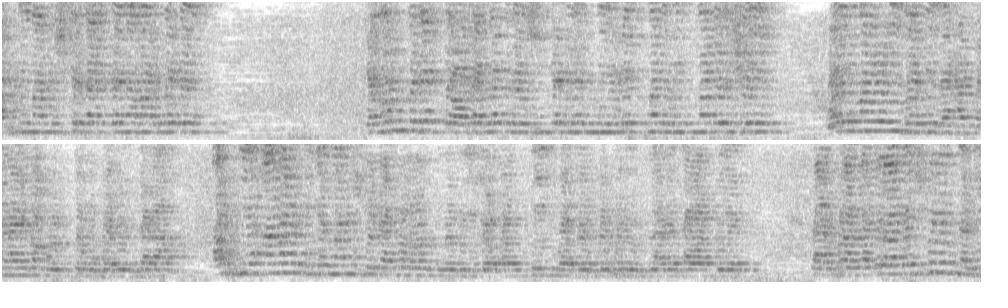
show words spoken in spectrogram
আপনি মানুষকে ডাক দেন আমার পথে কেমন করে দাওয়াত আল্লাহ তাআলা শিক্ষা দিলেন মিল হিকমত হিকমতের সহিত ওয়াল মাউইযাতিল হাসানা এবং উত্তম উপদেশ দ্বারা আপনি আমার দিকে মানুষকে ডাকুন নবী যখন তিন বছর যখন ইসলামের দাওয়াত দিলেন তারপর আল্লাহ তাআলা আদেশ করলেন নবী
